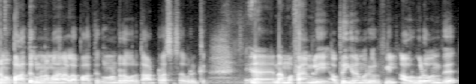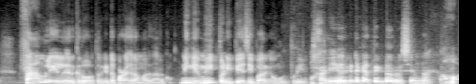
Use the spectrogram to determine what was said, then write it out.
நம்ம பார்த்துக்கணும். நம்ம தான் நல்லா பார்த்துக்கணுன்ற ஒரு தாட் ப்ராசஸ் அவருக்கு. நம்ம ஃபேமிலி அப்படிங்கிற மாதிரி ஒரு ஃபீல் அவர் கூட வந்து ஃபேமிலியில் இருக்கிற ஒருத்தர்கிட்ட பழகுற மாதிரி தான் இருக்கும். நீங்கள் மீட் பண்ணி பேசி பாருங்க உங்களுக்கு புரியும். அது இவர்கிட்ட கத்துக்கிட்ட ஒரு விஷயம்னா? ஆமாம்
